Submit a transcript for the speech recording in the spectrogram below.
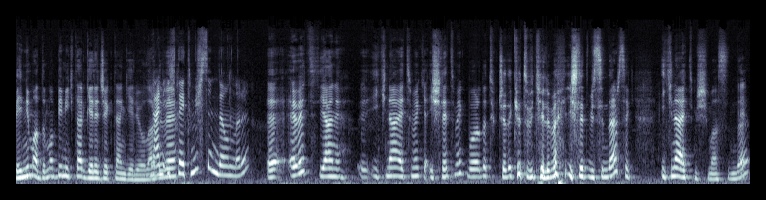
benim adıma bir miktar gelecekten geliyorlardı. Yani ve, ikna etmişsin de onları. e, evet yani e, ikna etmek, ya işletmek bu arada Türkçe'de kötü bir kelime. İşletmişsin dersek ikna etmişim aslında.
